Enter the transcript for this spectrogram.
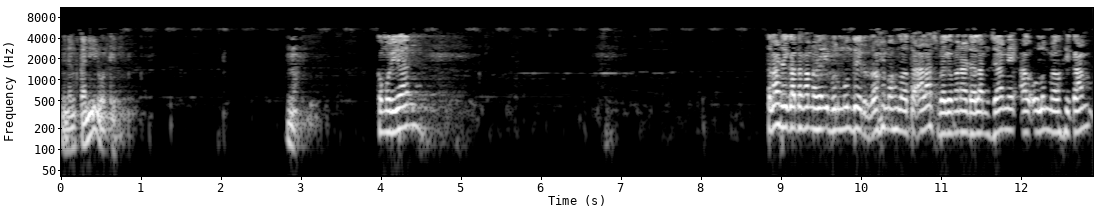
من القليل والكثير. نعم. Kemudian telah dikatakan oleh Ibnu Mundir rahimahullah taala sebagaimana dalam Jami' Al-Ulum wal Hikam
